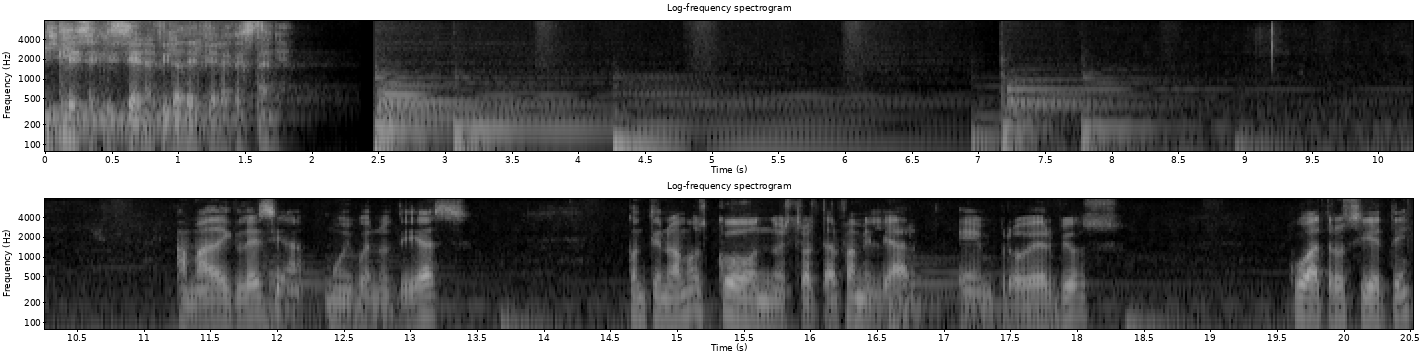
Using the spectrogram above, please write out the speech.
Iglesia Cristiana Filadelfia La Castaña. Amada Iglesia, muy buenos días. Continuamos con nuestro altar familiar en Proverbios 4.7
